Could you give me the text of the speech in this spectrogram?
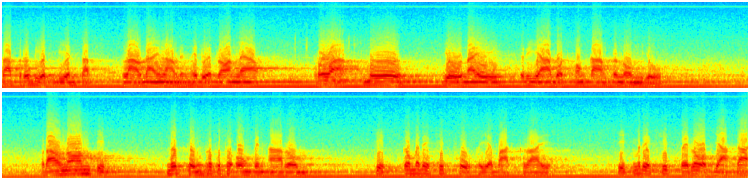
ทรัพย์หรือเบียดเบียนสัตว์เหล่าใดเหล่าหนึ่งให้เดือดร้อนแล้ว เพราะว่ามืออยู่ในริยาบทของการประนมอยู่ เราน้อมจิตนึกถึงพระพุทธองค์เป็นอารมณ์ จิตก็ไม่ได้คิดผูกพยาบาทใคร จิตไม่ได้คิดไปโลภอยากได้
